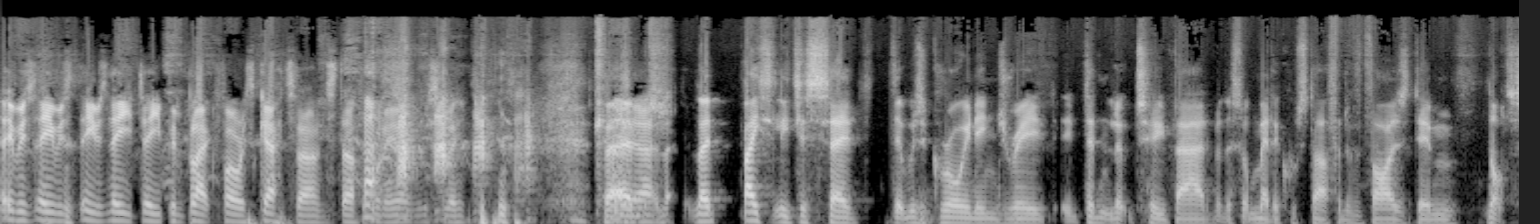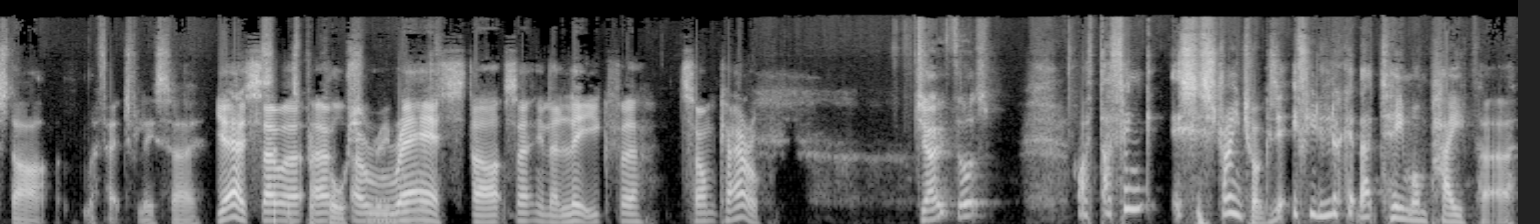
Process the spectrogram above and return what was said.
He was he was he was knee deep in Black Forest gateau and stuff, wasn't he? Obviously, But um, Yeah. they basically just said there was a groin injury. It didn't look too bad, but the sort of medical staff had advised him not to start effectively. So yeah. So That a, a, a rare really. start, certainly in the league for Tom Carroll. Joe, thoughts? I, I think it's a strange one because if you look at that team on paper,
